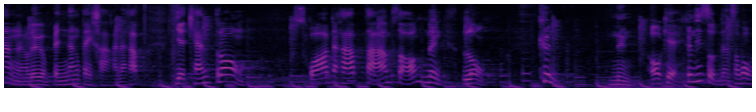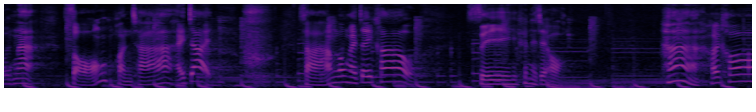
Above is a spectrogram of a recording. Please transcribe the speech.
นั่งอย่าลืมเป็นนั่งเตะขานะครับ เหยียดแขนตรงสควอตนะครับ 3 2 1 ลงขึ้น 1 โอเค ขึ้นที่สุดดันสะโพกข้างหน้า 2 ผ่อนช้าหายใจ 3 ลงหายใจเข้า 4 ขึ้นหายใจออก 5 ค่อ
